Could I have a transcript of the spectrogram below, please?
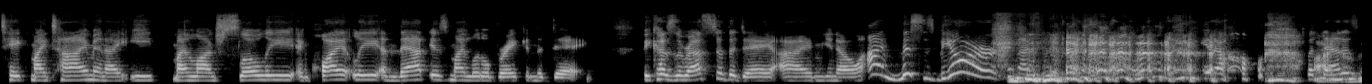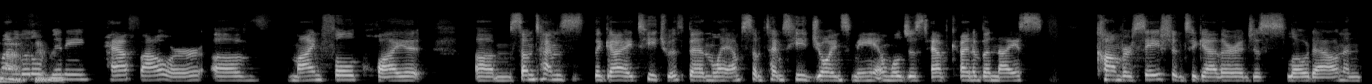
take my time and I eat my lunch slowly and quietly and that is my little break in the day. Because the rest of the day I'm, you know, I'm Mrs. Bjork and I'm you know, but that is my little mini half hour of mindful, quiet. Um, sometimes the guy I teach with, Ben Lamp, sometimes he joins me and we'll just have kind of a nice conversation together and just slow down and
